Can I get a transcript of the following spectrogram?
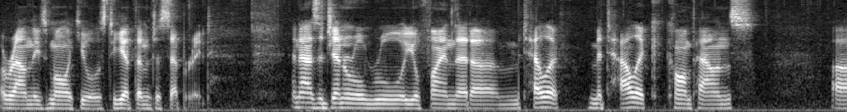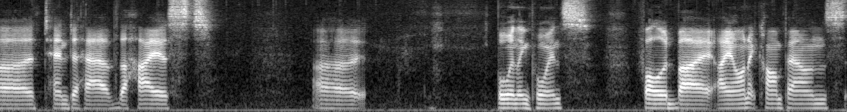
around these molecules to get them to separate. And as a general rule, you'll find that uh, metallic metallic compounds uh, tend to have the highest uh, boiling points, followed by ionic compounds,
